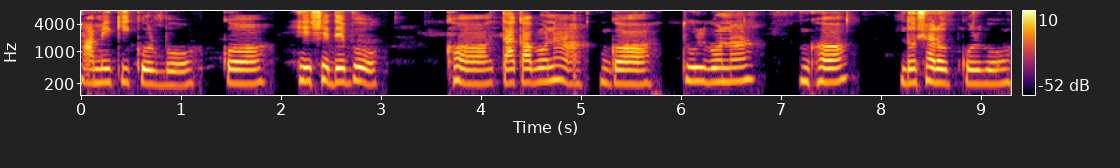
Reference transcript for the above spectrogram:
আমি কি করব? ক, হেসে দেব। খ, তাকাবো না। গ, তুলব না। ঘ, দোষারোপ করব।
